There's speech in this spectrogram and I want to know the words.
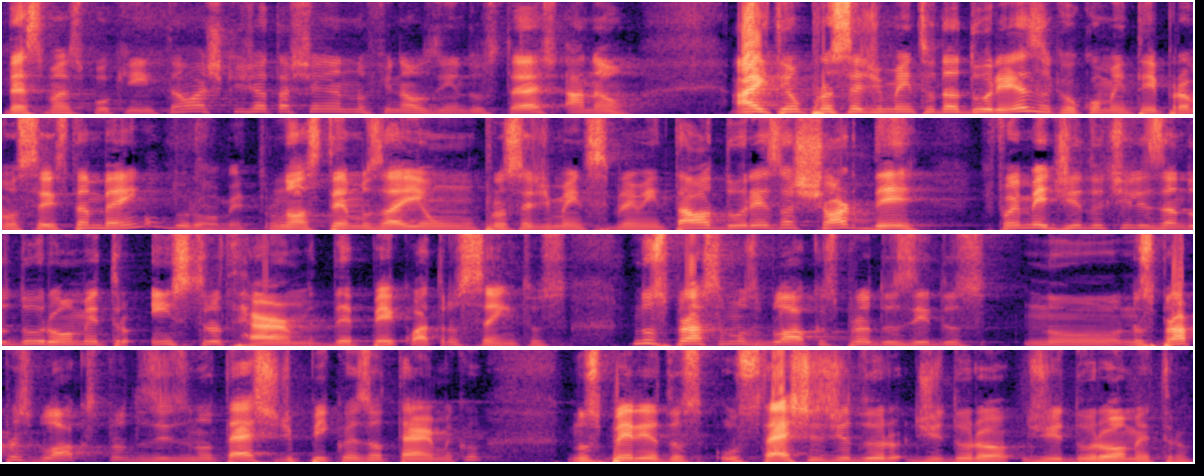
Desce mais um pouquinho então, acho que já tá chegando no finalzinho dos testes. Ah, não. Aí tem o procedimento da dureza, que eu comentei para vocês também. O durômetro. Nós temos aí um procedimento experimental, a dureza Short D, que foi medido utilizando o durômetro Instrutherm DP400. Nos próximos blocos produzidos no, nos próprios blocos produzidos no teste de pico exotérmico, nos períodos, os testes de, dur- de, duro- de durômetro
